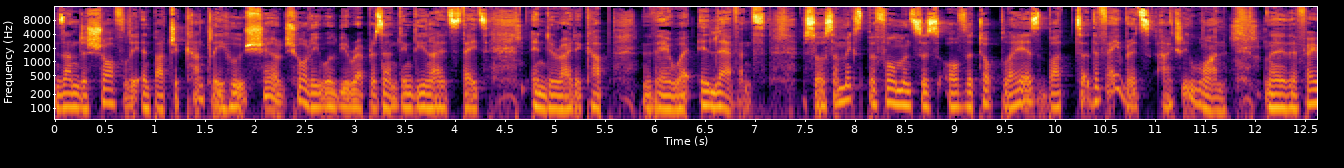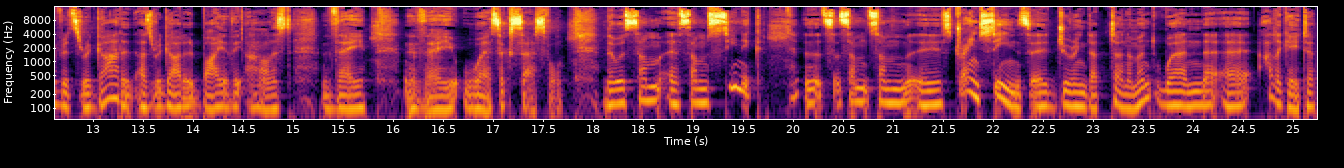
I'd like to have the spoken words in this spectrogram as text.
Xander Schauffele and Patrick Cantlay, who surely will be representing the United States in the Ryder Cup, they were 11th. So some mixed performances of the top players, but the favorites actually won. Uh, the favorites regarded as regarded by the analyst, they they were successful there were some uh, some scenic, uh, some some uh, strange scenes uh, during that tournament when uh, uh, Alligator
